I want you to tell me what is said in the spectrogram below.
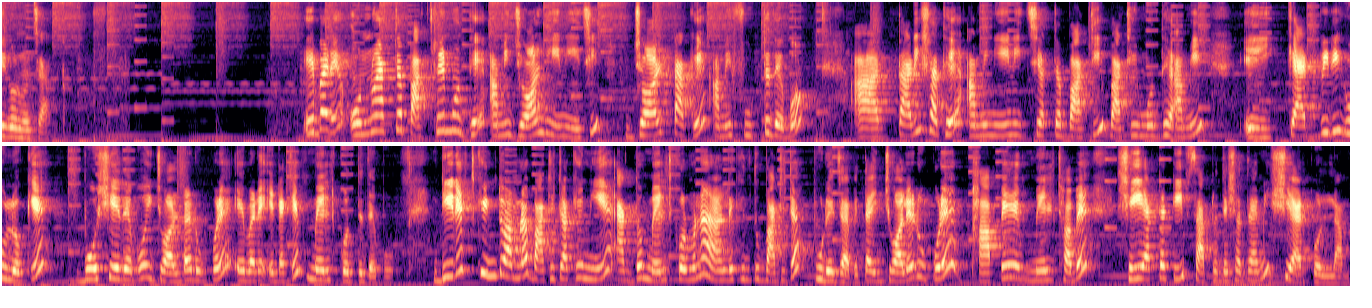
এগোনো যাক। এবারে অন্য একটা পাত্রের মধ্যে আমি জল নিয়ে নিয়েছি। জলটাকে আমি ফুটতে দেব। আর তারই সাথে আমি নিয়ে নিচ্ছি একটা বাটি। বাটির মধ্যে আমি এই ক্যাডবেরিগুলোকে বসিয়ে দেবো এই জলটার উপরে। এবারে এটাকে মেল্ট করতে দেব। ডিরেক্ট কিন্তু আমরা বাটিটাকে নিয়ে একদম মেল্ট করব না, নাহলে কিন্তু বাটিটা পুড়ে যাবে। তাই জলের উপরে ভাপে মেল্ট হবে। সেই একটা টিপস আপনাদের সাথে আমি শেয়ার করলাম।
